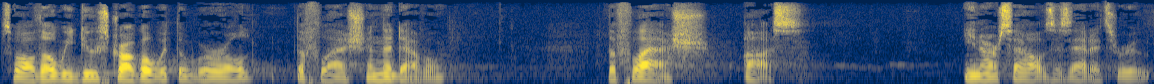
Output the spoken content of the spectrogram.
So, although we do struggle with the world, the flesh, and the devil, the flesh, us, in ourselves is at its root.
